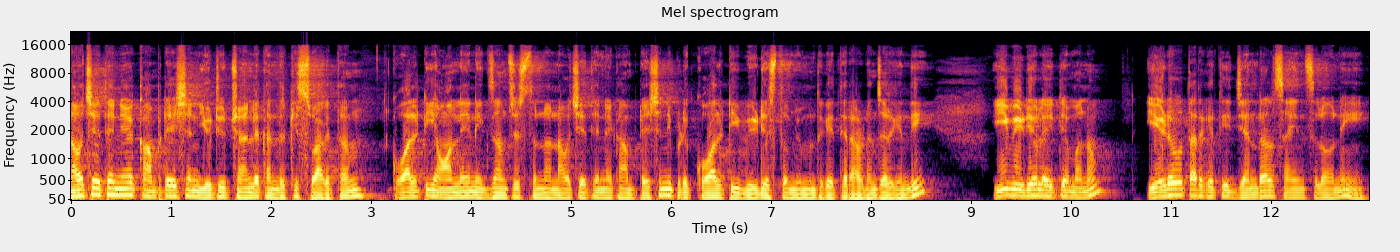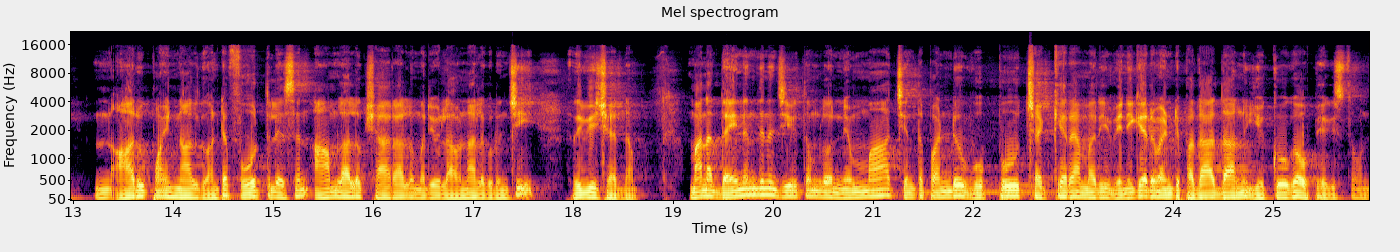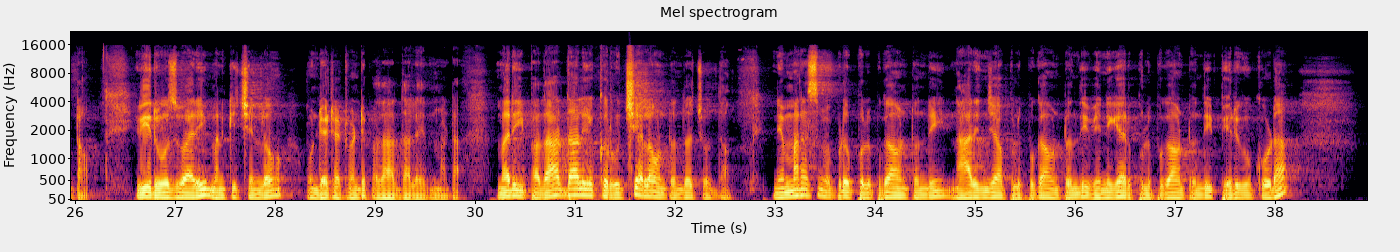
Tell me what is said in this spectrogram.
Navachaitanya competition YouTube ఛానల్కి అందరికీ స్వాగతం. క్వాలిటీ ఆన్లైన్ ఎగ్జామ్స్ ఇస్తున్న నవచైతన్య కాంపిటీషన్ ఇప్పుడు క్వాలిటీ వీడియోస్తో మీ ముందుకైతే రావడం జరిగింది. ఈ వీడియోలో అయితే మనం ఏడవ తరగతి జనరల్ సైన్స్లోని ఆరు పాయింట్ నాలుగు అంటే ఫోర్త్ లెసన్ ఆమ్లాలు క్షారాలు మరియు లవణాల గురించి రివ్యూ చేద్దాం. మన దైనందిన జీవితంలో నిమ్మ చింతపండు ఉప్పు చక్కెర మరియు వెనిగర్ వంటి పదార్థాలను ఎక్కువగా ఉపయోగిస్తూ ఉంటాం. ఇవి రోజువారీ మన కిచెన్లో ఉండేటటువంటి పదార్థాలు అనమాట మరి ఈ పదార్థాల యొక్క రుచి ఎలా ఉంటుందో చూద్దాం. నిమ్మరసం ఎప్పుడు పులుపుగా ఉంటుంది? నారింజ పులుపుగా ఉంటుంది వెనిగర్ పులుపుగా ఉంటుంది పెరుగు కూడా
